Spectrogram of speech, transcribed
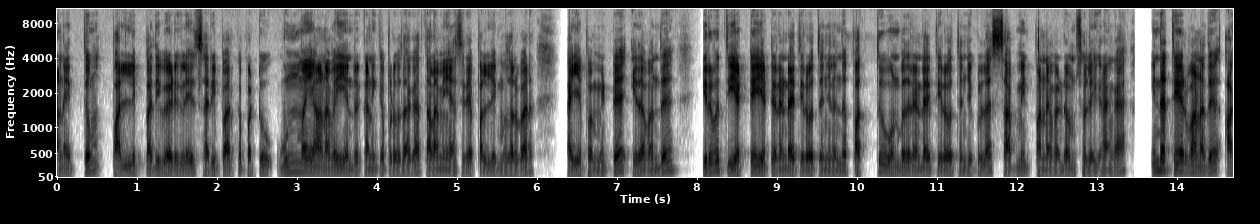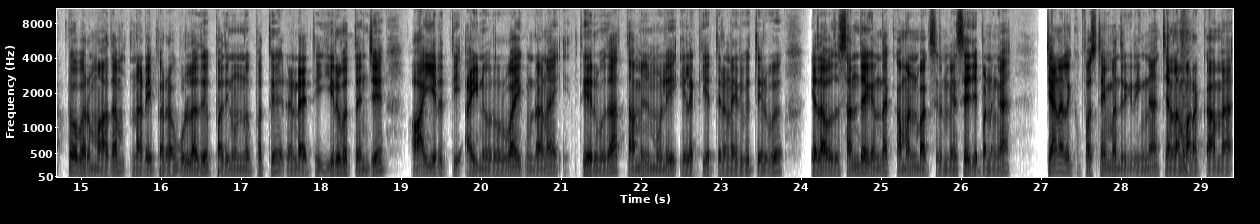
அனைத்தும் பள்ளி பதிவேடுகளில் சரிபார்க்கப்பட்டு உண்மையானவை என்று கணிக்கப்படுவதாக தலைமை ஆசிரியர் பள்ளி முதல்வர் கையொப்பமிட்டு இதை வந்து இருபத்தி எட்டு எட்டு ரெண்டாயிரத்தி இருபத்தஞ்சிலேருந்து பத்து ஒன்பது ரெண்டாயிரத்தி இருபத்தஞ்சுக்குள்ளே சப்மிட் பண்ண வேண்டும் சொல்லிக்கிறாங்க. இந்த தேர்வானது அக்டோபர் மாதம் நடைபெற உள்ளது. பதினொன்று பத்து ரெண்டாயிரத்தி இருபத்தஞ்சு ஆயிரத்தி ஐநூறு ரூபாய்க்கு உண்டான தேர்வு தான் தமிழ் மொழி இலக்கிய திறனறிவு தேர்வு. ஏதாவது சந்தேகம் இருந்தால் கமெண்ட் பாக்ஸில் மெசேஜ் பண்ணுங்கள் சேனலுக்கு ஃபஸ்ட் டைம் வந்திருக்கிறீங்கன்னா சேனலை மறக்காமல்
